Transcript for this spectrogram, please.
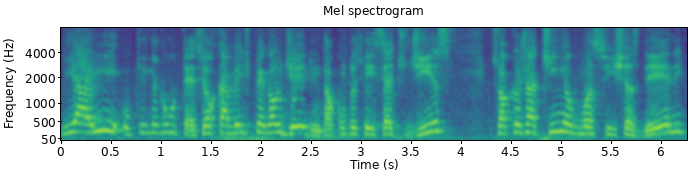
E aí, o que que acontece? Eu acabei de pegar o Jaden, então completei sete dias, só que eu já tinha algumas fichas dele,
